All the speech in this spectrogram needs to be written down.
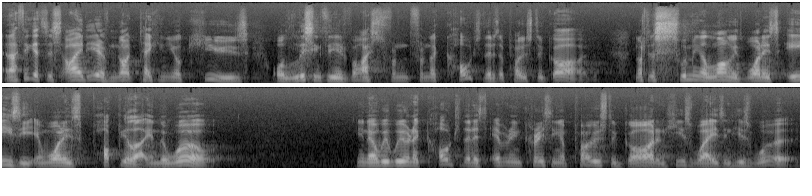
And I think it's this idea of not taking your cues or listening to the advice from, from the culture that is opposed to God. Not just swimming along with what is easy and what is popular in the world. You know, we, we're in a culture that is ever increasing opposed to God and His ways and His word.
